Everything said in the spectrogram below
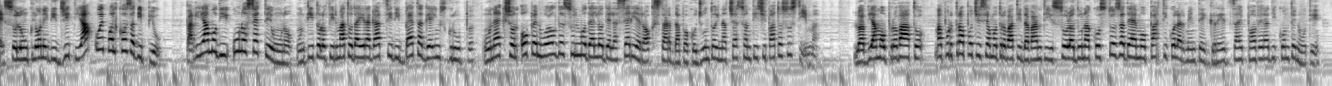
È solo un clone di GTA o è qualcosa di più? Parliamo di 171, un titolo firmato dai ragazzi di Beta Games Group, un action open world sul modello della serie Rockstar da poco giunto in accesso anticipato su Steam. Lo abbiamo provato, ma purtroppo ci siamo trovati davanti solo ad una costosa demo particolarmente grezza e povera di contenuti.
